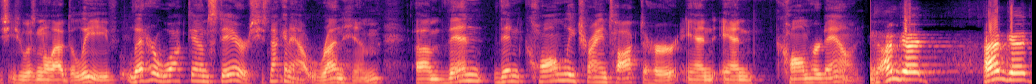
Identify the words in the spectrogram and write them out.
she wasn't allowed to leave. Let her walk downstairs. She's not going to outrun him. Um, then, then calmly try and talk to her and, and calm her down. I'm good. I'm good.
